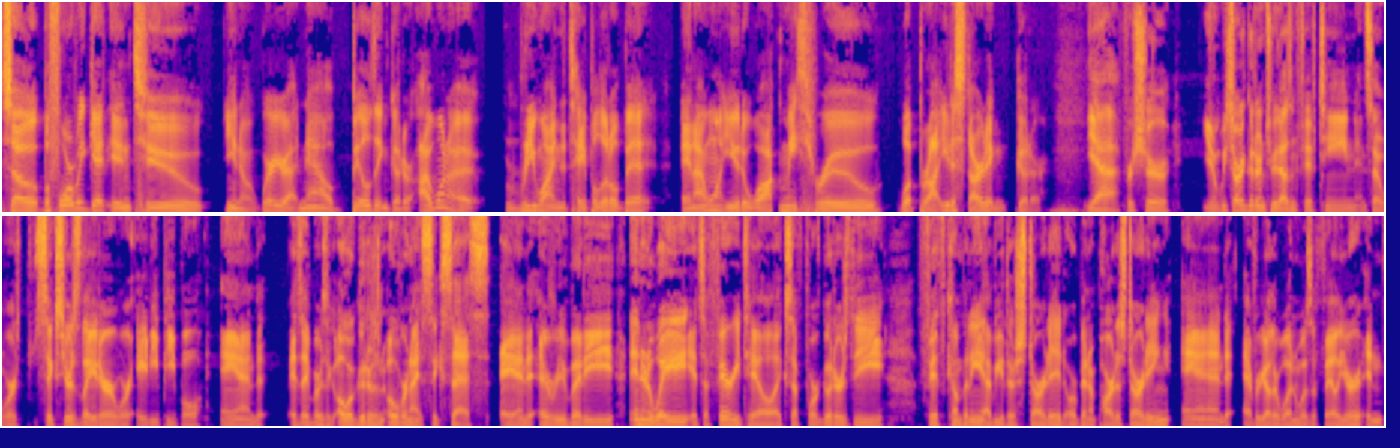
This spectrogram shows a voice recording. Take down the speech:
So, before we get into you know where you're at now, building Goodr, I want to rewind the tape a little bit, and I want you to walk me through what brought you to starting Goodr. Yeah, for sure you know, we started Goodr in 2015, and so we're six years later, we're 80 people, and it's everybody's like, oh, Goodr's an overnight success, and everybody, and in a way, it's a fairy tale, except for Goodr's the fifth company I've either started or been a part of starting, and every other one was a failure, and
